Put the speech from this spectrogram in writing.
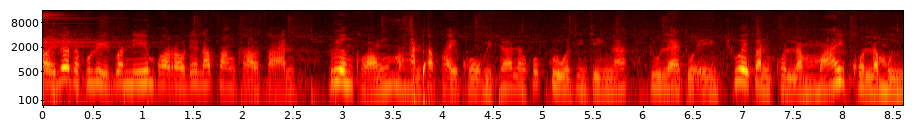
ร่อยเลิศกับคุณรีดวันนี้พอเราได้รับฟังข่าวสารเรื่องของมหันตภัยโควิดนะเราก็กลัวจริง ๆ นะ ดูแลตัวเองช่วยกันคนละไม้คนละมือ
